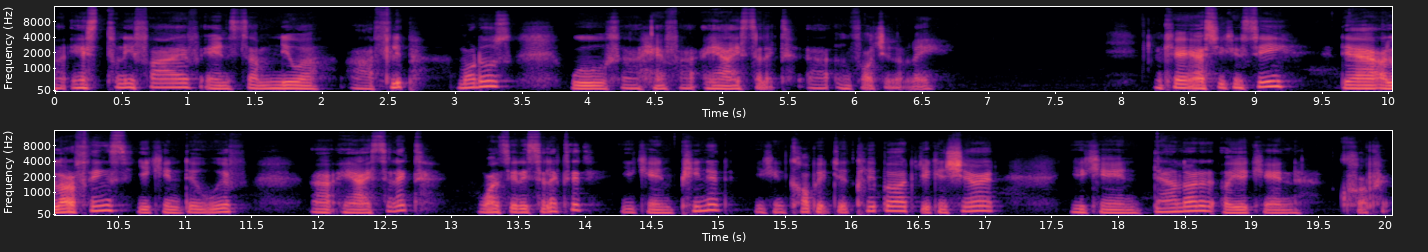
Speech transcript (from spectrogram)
uh, S25, and some newer uh, flip models will uh, have uh, AI select, uh, unfortunately. Okay, as you can see, there are a lot of things you can do with AI select. Once it is selected, you can pin it, you can copy it to clipboard, you can share it, you can download it, or you can crop it.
